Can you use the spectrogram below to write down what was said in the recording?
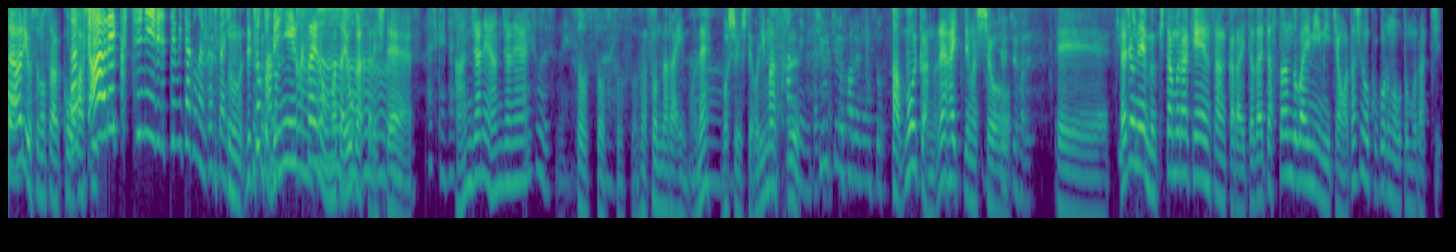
対あるよそのさこう足。あれ口に入れてみたくなる確かに、うん、でちょっとビニール臭いのもまた良かったりして。確かに確かに。あんじゃね？あんじゃあねりそうですね。そうそうそうそう、さそんなラインもねうん。募集しております。あもう一個あるのね。入ってみましょう。えーラジオネーム北村健さんからいただいたスタンドバイミーミーちゃん私の心のお友達。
